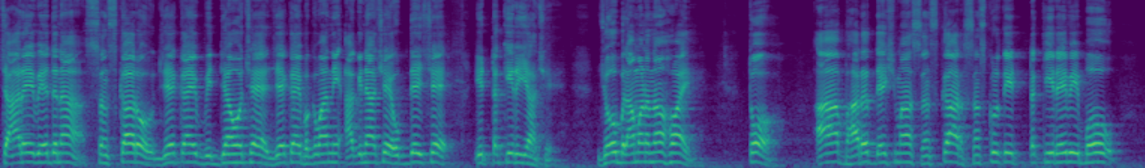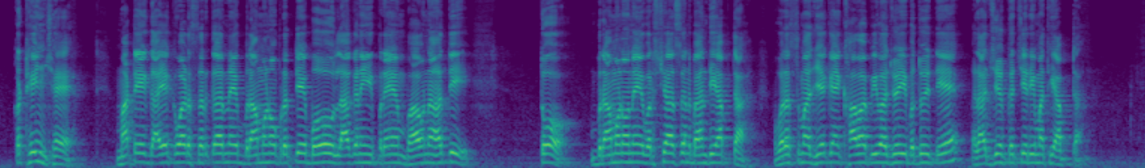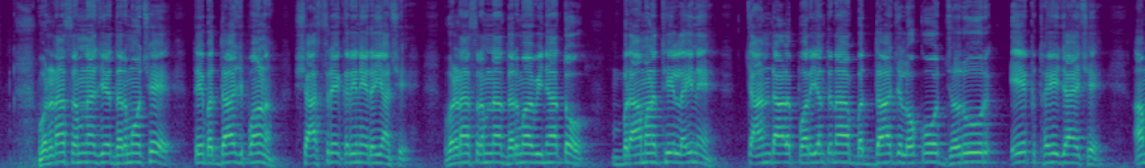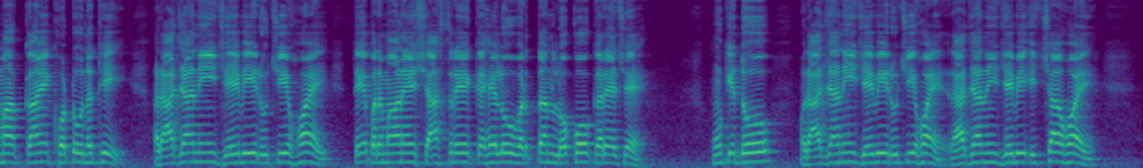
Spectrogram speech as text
ચારેય વેદના સંસ્કારો, જે કાંઈ વિદ્યાઓ છે, જે કાંઈ ભગવાનની આજ્ઞા છે, ઉપદેશ છે, એ ટકી રહ્યા છે. જો બ્રાહ્મણ ન હોય, તો આ ભારત દેશમાં સંસ્કાર, સંસ્કૃતિ ટકી રહેવી બહુ કઠિન છે. માટે ગાયકવાડ સરકારને બ્રાહ્મણો પ્રત્યે બહુ લાગણી, પ્રેમ, ભાવના હતી. તો બ્રાહ્મણોને વર્ષાસન બાંધી આપતા. વર્ષમાં જે કંઈ ખાવા પીવા જોઈએ બધું તે રાજ્ય કચેરીમાંથી આપતા. વર્ણાશ્રમના જે ધર્મો છે તે બધા જ પણ શાસ્ત્રે કરીને રહ્યા છે. વર્ણાશ્રમના ધર્મ વિના તો બ્રાહ્મણથી લઈને ચાંડાળ પર્યંતના બધા જ લોકો જરૂર એક થઈ જાય છે. આમાં કાંઈ ખોટું નથી. રાજાની જેવી રુચિ હોય તે પ્રમાણે શાસ્ત્રે કહેલું વર્તન લોકો કરે છે. હું કીધું, રાજાની જેવી રુચિ હોય, રાજાની જેવી ઈચ્છા હોય,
